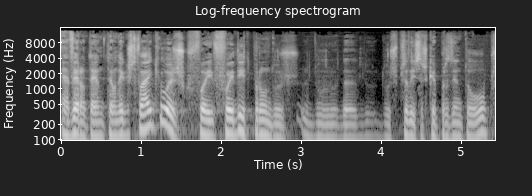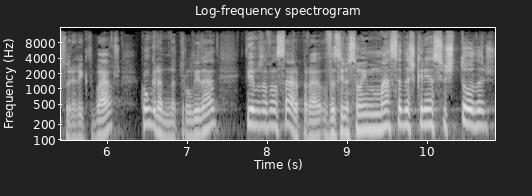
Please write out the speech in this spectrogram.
a ver até, até onde é que isto vai, que hoje foi, foi dito por um dos, do, dos especialistas que apresentou, o professor Henrique de Barros, com grande naturalidade, que devemos avançar para a vacinação em massa das crianças todas.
